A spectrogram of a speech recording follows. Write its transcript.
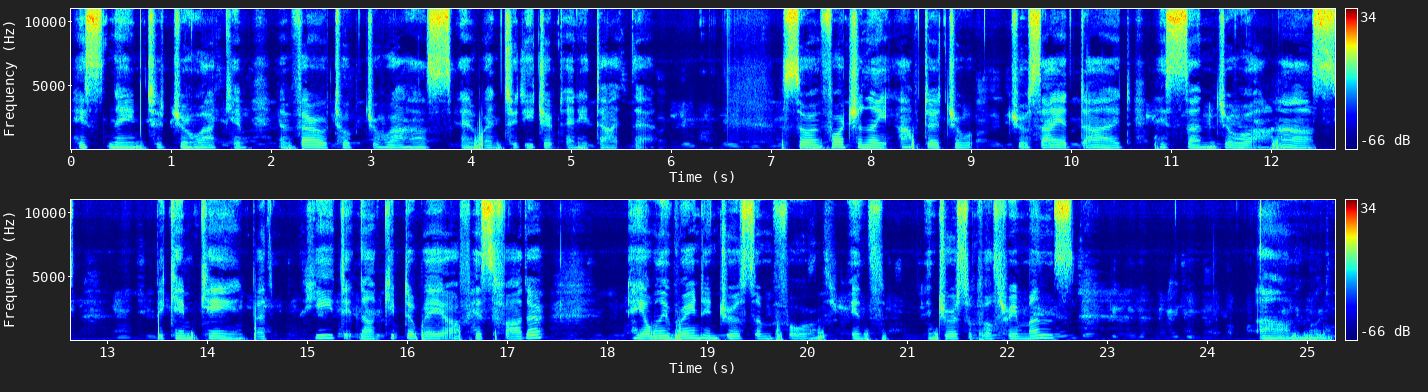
his name to Joachim. And Pharaoh took Joahaz and went to Egypt, and he died there. So, unfortunately, after jo- Josiah died, his son Joahaz became king, but he did not keep the way of his father. He only reigned in Jerusalem for in, in Jerusalem for three months. Um,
